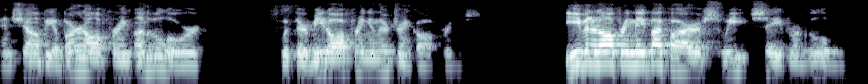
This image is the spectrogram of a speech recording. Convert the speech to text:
and shall be a burnt offering unto the Lord with their meat offering and their drink offerings even an offering made by fire of sweet savor unto the Lord.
